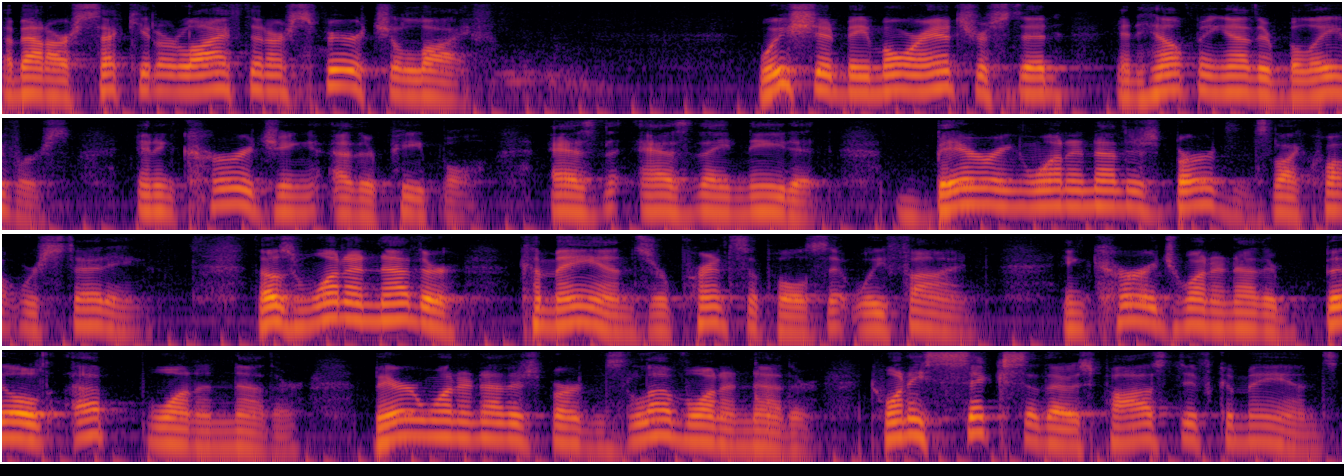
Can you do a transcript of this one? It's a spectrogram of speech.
about our secular life than our spiritual life, we should be more interested in helping other believers and encouraging other people as as they need it, bearing one another's burdens like what we're studying. Those one another commands or principles that we find. Encourage one another, build up one another, bear one another's burdens, love one another. 26 of those positive commands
